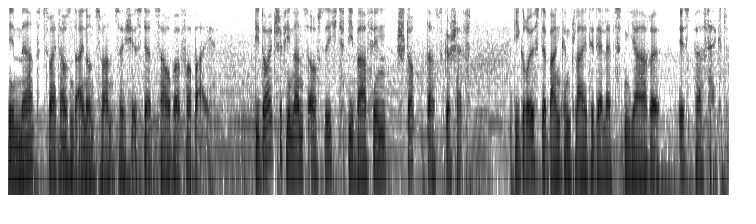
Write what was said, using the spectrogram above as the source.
Im März 2021 ist der Zauber vorbei. Die deutsche Finanzaufsicht, die BaFin, stoppt das Geschäft. Die größte Bankenpleite der letzten Jahre ist perfekt.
